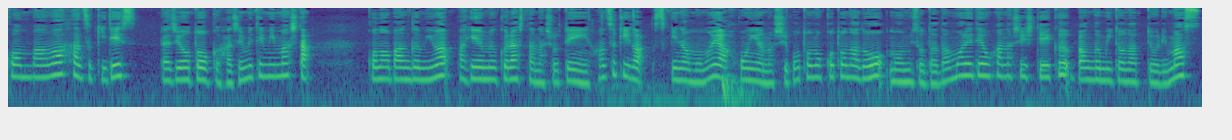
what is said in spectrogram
こんばんは、はずきです。ラジオトーク始めてみました。この番組は Perfume クラスタな書店員はずきが好きなものや本屋の仕事のことなどを脳みそダダ漏れでお話ししていく番組となっております。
